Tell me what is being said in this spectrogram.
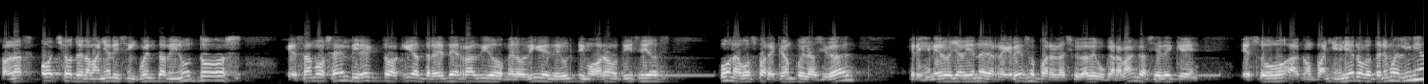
Son las 8 de la mañana y 50 minutos. Estamos en directo aquí a través de Radio Melodía y de Última Hora Noticias, una voz para el campo y la ciudad. El ingeniero ya viene de regreso para la ciudad de Bucaramanga, así de que eso acompaña. Ingeniero, ¿lo tenemos en línea?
